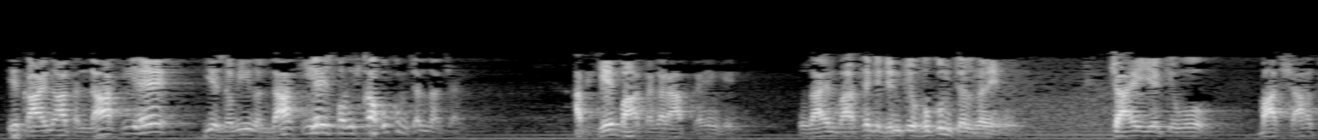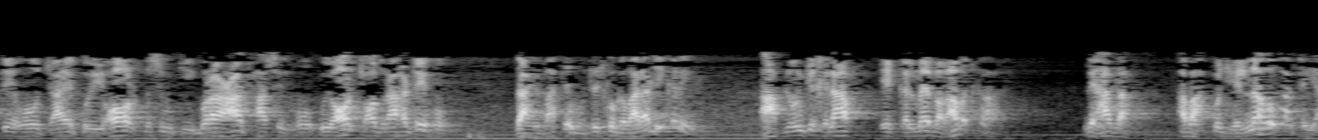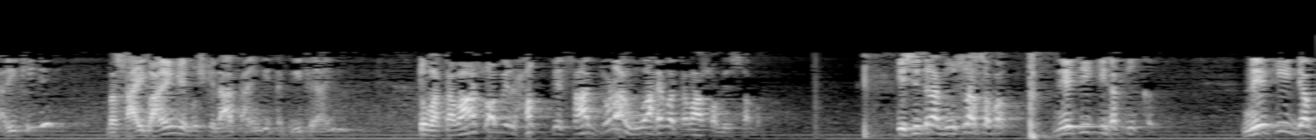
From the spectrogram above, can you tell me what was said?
یہ کائنات اللہ کی ہے، یہ زمین اللہ کی ہے، اس پر اس کا حکم چلنا چاہیے۔ اب یہ بات اگر آپ کہیں گے تو ظاہر بات ہے کہ جن کے حکم چل رہے ہوں، چاہے یہ کہ وہ بادشاہتیں ہوں، چاہے کوئی اور قسم کی براعات حاصل ہو کوئی اور چودراہٹیں ہوں ظاہر بات ہے، وہ تو اس کو گوارا نہیں کریں گے۔ آپ نے ان کے خلاف ایک کلمہ بغاوت کہا ہے۔ لہذا اب آپ کو جھیلنا ہوگا، تیاری کیجیے مسائب آئیں گے، مشکلات آئیں گی، تکلیفیں آئیں گی۔ تو وہ تواس و بالحق کے ساتھ جڑا ہوا ہے وہ تواس بل سبق اسی طرح دوسرا سبق، نیکی کی حقیقت۔ نیکی جب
